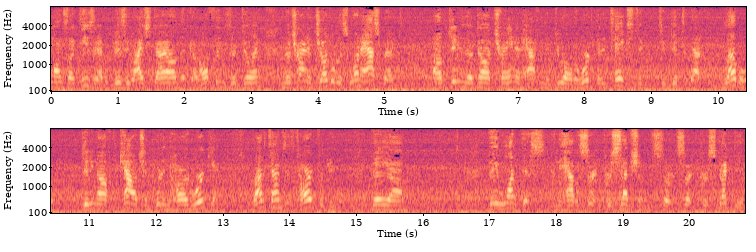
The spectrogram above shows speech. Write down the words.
ones like these that have a busy lifestyle and they've got all things they're doing, and they're trying to juggle this one aspect of getting their dog trained and having to do all the work that it takes to, to get to that level, getting off the couch and putting the hard work in. A lot of times it's hard for people. They um, they want this and they have a certain perception, certain, certain perspective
